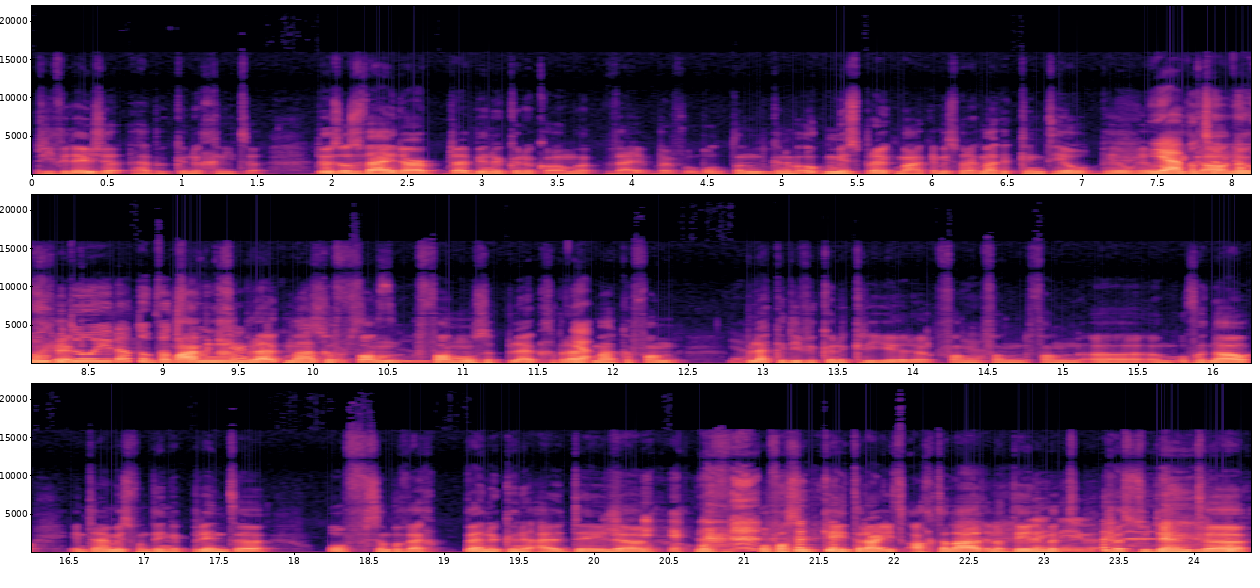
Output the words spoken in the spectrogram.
privilege hebben kunnen genieten. Dus als wij daar, daar binnen kunnen komen, wij bijvoorbeeld, dan Mm. kunnen we ook misbruik maken. En misbruik maken klinkt heel, heel, heel Ja, radicaal want en heel hoe gek. bedoel je dat? Op wat maar voor manier? gebruik maken van, ja. van onze plek. Gebruik Ja. maken van ja. plekken die we kunnen creëren. Van, Ja. van, van, eh, um, of het nou in termen is van dingen printen, of simpelweg pennen kunnen uitdelen, of, of als een cateraar iets achterlaat en dat delen met, met studenten,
